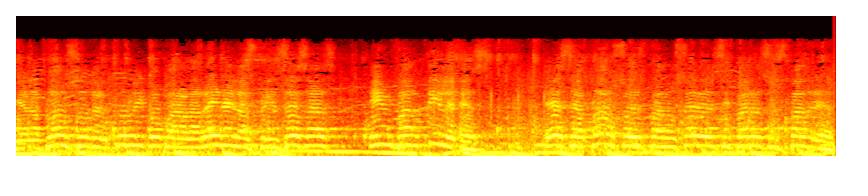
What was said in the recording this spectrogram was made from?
y el aplauso del público para la reina y las princesas infantiles. Ese aplauso es para ustedes y para sus padres.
